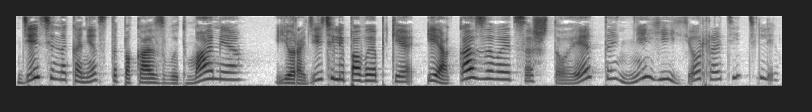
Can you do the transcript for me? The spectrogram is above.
дети наконец-то показывают маме, ее родители по вебке, и оказывается, что это не ее родители.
